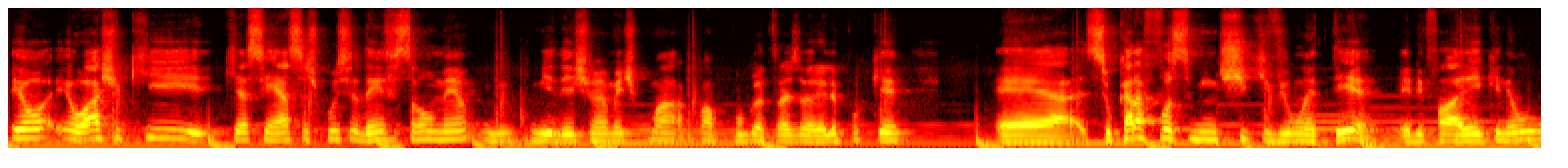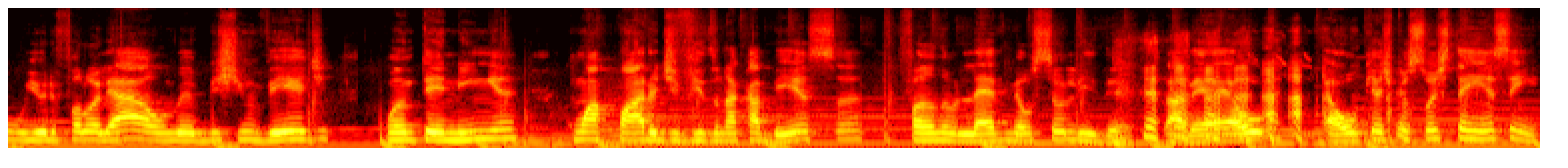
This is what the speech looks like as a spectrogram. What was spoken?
eu, eu acho que, que assim, essas coincidências são, me, me deixam realmente com uma, com uma pulga atrás da orelha, porque é, se o cara fosse mentir que viu um ET, ele falaria que nem o Yuri falou: olhar ah, um bichinho verde com anteninha, com um aquário de vidro na cabeça, falando leve-me ao seu líder, sabe? É, é, o, é o que as pessoas têm, assim.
